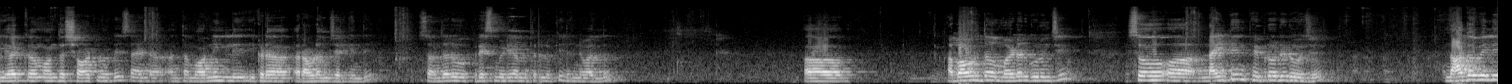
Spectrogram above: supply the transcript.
you have come on the short notice and అంత మార్నింగ్ ఇక్కడ రావడం జరిగింది. సో అందరూ ప్రెస్ మీడియా మిత్రులకి ధన్యవాదాలు. అబౌట్ ద మర్డర్ గురించి. సో నైన్టీన్ ఫిబ్రవరి రోజు నాగవెల్లి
